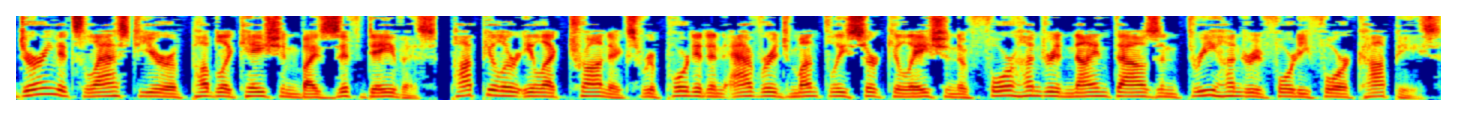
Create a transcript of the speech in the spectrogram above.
During its last year of publication by Ziff Davis, Popular Electronics reported an average monthly circulation of 409,344 copies.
